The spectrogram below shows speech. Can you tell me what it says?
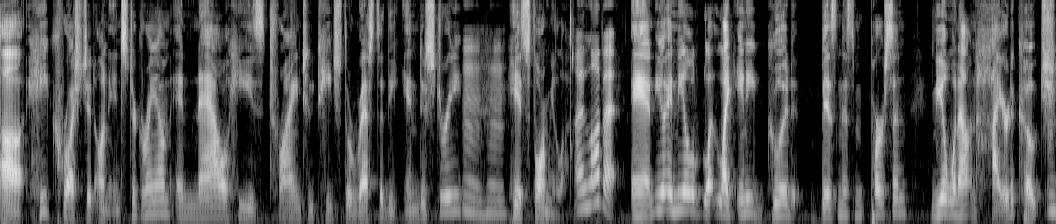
Uh, he crushed it on Instagram, and now he's trying to teach the rest of the industry Mm-hmm. his formula. I love it. And you know, and Neel, li- like any good business person, Neel went out and hired a coach.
